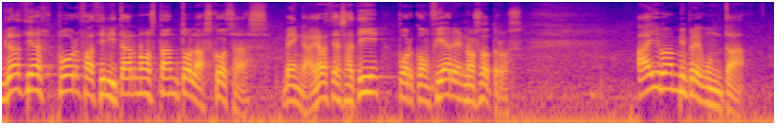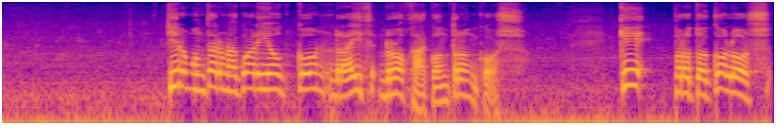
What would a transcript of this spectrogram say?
Gracias por facilitarnos tanto las cosas. Venga, gracias a ti por confiar en nosotros. Ahí va mi pregunta. Quiero montar un acuario con raíz roja, con troncos. ¿Qué protocolos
